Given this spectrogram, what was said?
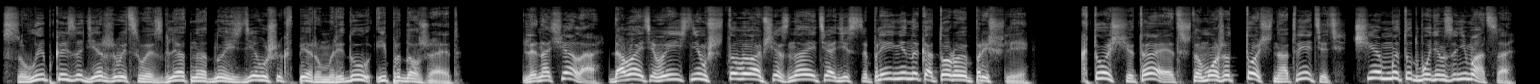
С улыбкой задерживает свой взгляд на одной из девушек в первом ряду и продолжает. «Для начала давайте выясним, что вы вообще знаете о дисциплине, на которую пришли. Кто считает, что может точно ответить, чем мы тут будем заниматься?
